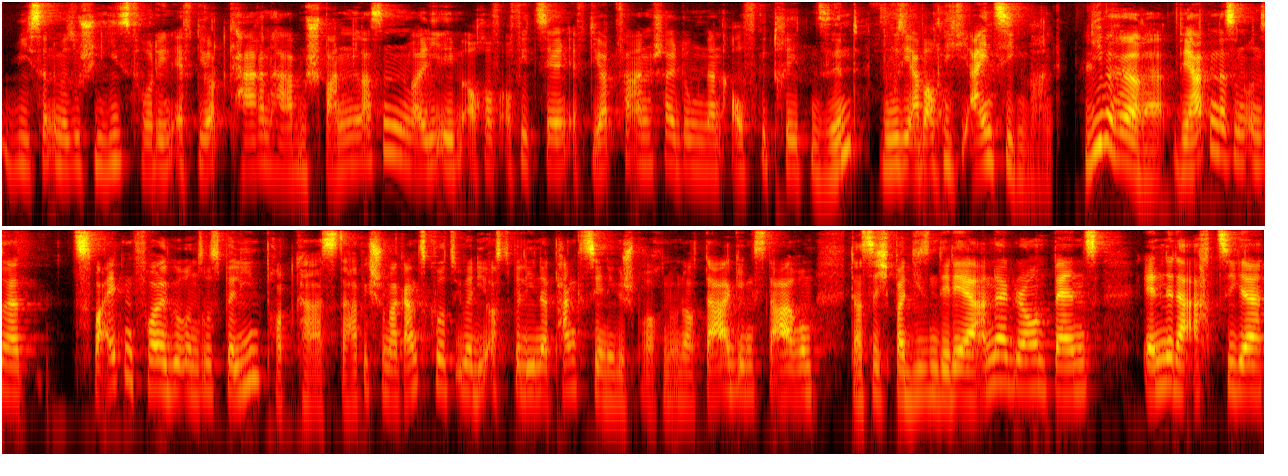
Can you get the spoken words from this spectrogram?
wie es dann immer so schön hieß, vor den FDJ-Karren haben spannen lassen, weil die eben auch auf offiziellen FDJ-Veranstaltungen dann aufgetreten sind, wo sie aber auch nicht die einzigen waren. Liebe Hörer, wir hatten das in unserer zweiten Folge unseres Berlin-Podcasts. Da habe ich schon mal ganz kurz über die Ostberliner Punk-Szene gesprochen. Und auch da ging es darum, dass sich bei diesen DDR-Underground-Bands Ende der 80er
